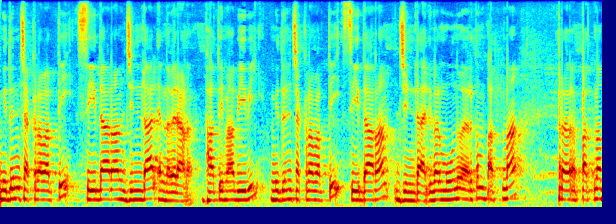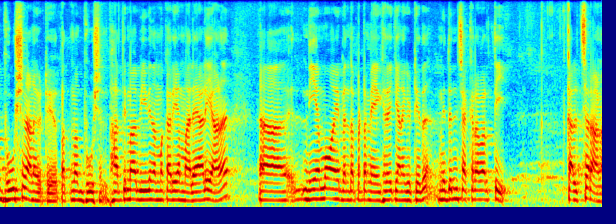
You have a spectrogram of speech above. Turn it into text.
മിഥുൻ ചക്രവർത്തി സീതാറാം ജിൻഡാൽ എന്നിവരാണ്. ഭാത്തിമ ബി വി മിഥുൻ ചക്രവർത്തി സീതാറാം ജിൻഡാൽ. ഇവർ മൂന്ന് പേർക്കും പത്മ പത്മഭൂഷണാണ് കിട്ടിയത്. പത്മഭൂഷൺ. ഫാത്തിമ ബീവി നമുക്കറിയാം മലയാളിയാണ്. നിയമവുമായി ബന്ധപ്പെട്ട മേഖലയ്ക്കാണ് കിട്ടിയത്. മിഥുൻ ചക്രവർത്തി കൾച്ചറാണ്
